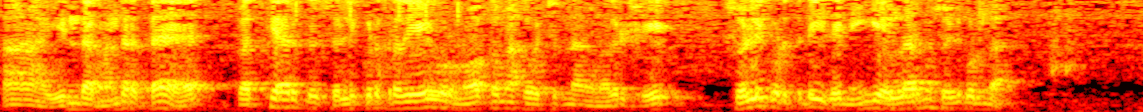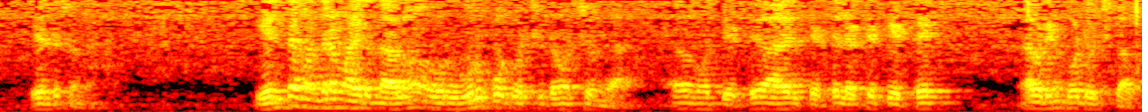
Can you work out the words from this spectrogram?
ஆனா இந்த மந்திரத்தை பிரத்தியாருக்கு சொல்லிக் கொடுக்கறதே ஒரு நோக்கமாக வச்சிருந்தாங்க மகிழ்ச்சி சொல்லிக் கொடுத்துட்டு இதை நீங்க எல்லாருக்கும் சொல்லிக் கொடுங்க என்று சொன்னாங்க. எந்த மந்திரமா இருந்தாலும் ஒரு உரு போட்டு வச்சுட்டோம் வச்சுக்கோங்க. நூத்தி எட்டு ஆயிரத்தி எட்டு லட்சத்தி எட்டு அப்படின்னு போட்டு வச்சுக்காங்க.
